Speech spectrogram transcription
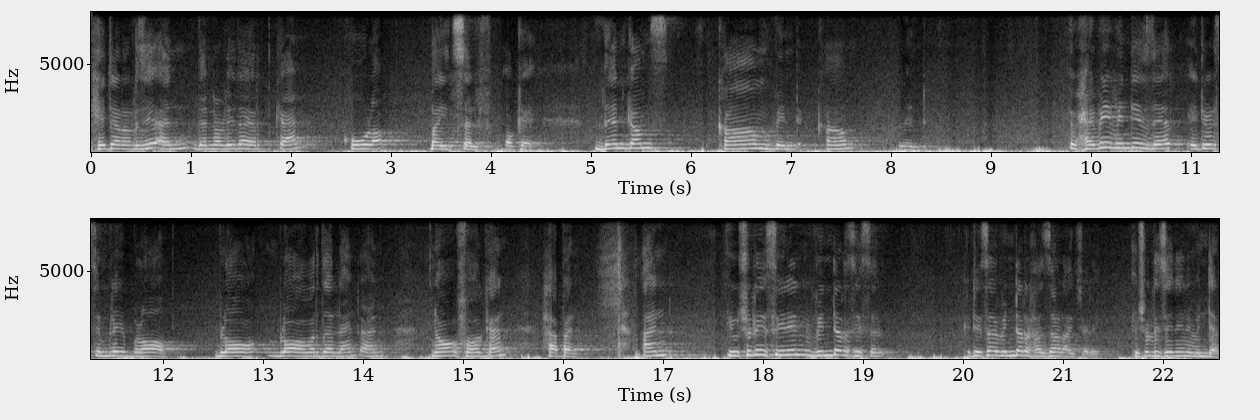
heat energy and then only the earth can cool up by itself. Okay. Then comes calm wind. Calm wind. If heavy wind is there it will simply blow up blow blow over the land and no fog can happen. And usually seen in winter season it is a winter hazard actually. Usually seen in winter.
